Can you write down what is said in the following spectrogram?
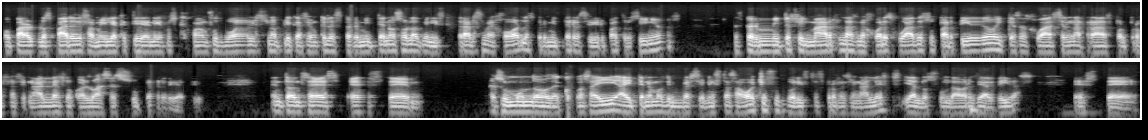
o para los padres de familia que tienen hijos que juegan fútbol. Es una aplicación que les permite no solo administrarse mejor, les permite recibir patrocinios, les permite filmar las mejores jugadas de su partido y que esas jugadas sean narradas por profesionales, lo cual lo hace súper divertido. Entonces, este, es un mundo de cosas ahí. Ahí tenemos de inversionistas a ocho futbolistas profesionales y a los fundadores de Adidas. Este,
